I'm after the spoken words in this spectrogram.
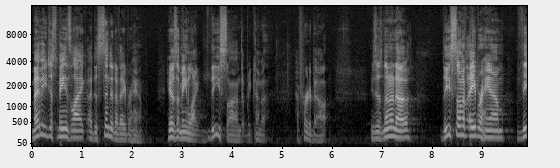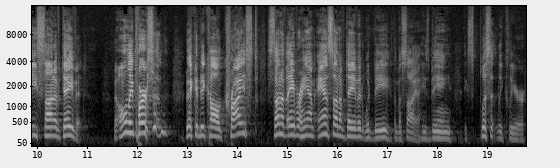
maybe he just means like a descendant of Abraham. He doesn't mean like the son that we kind of have heard about. He says, no, no, no. The son of Abraham, the son of David. The only person that can be called Christ, son of Abraham, and son of David would be the Messiah. He's being explicitly clear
